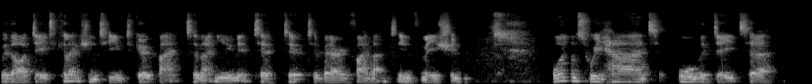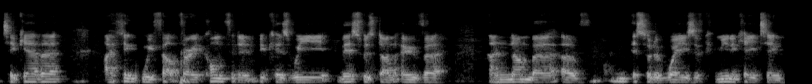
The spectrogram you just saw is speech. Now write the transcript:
with our data collection team to go back to that unit to, to, to verify that information once we had all the data together, I think we felt very confident because we this was done over a number of sort of ways of communicating.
